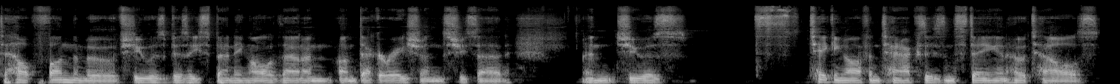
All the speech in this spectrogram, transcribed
to help fund the move. She was busy spending all of that on on decorations, she said. And she was taking off in taxis and staying in hotels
